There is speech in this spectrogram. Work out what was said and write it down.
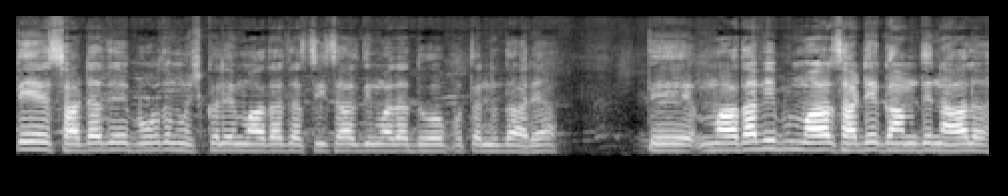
ਤੇ ਸਾਡਾ ਤੇ ਬਹੁਤ ਮੁਸ਼ਕਲ ਹੈ, ਮਾਤਾ ਦਾ 80 ਸਾਲ ਦੀ ਮਾਤਾ ਦੋ ਪੁੱਤਰ ਨਿਧਾਰਿਆ, ਤੇ ਮਾਤਾ ਵੀ ਬਿਮਾਰ ਸਾਡੇ ਗਮ ਦੇ ਨਾਲ,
